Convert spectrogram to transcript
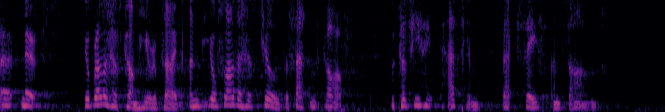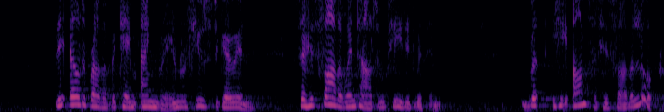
uh, no, your brother has come, he replied, and your father has killed the fattened calf because he has him back safe and sound. The elder brother became angry and refused to go in, so his father went out and pleaded with him. But he answered his father, Look,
